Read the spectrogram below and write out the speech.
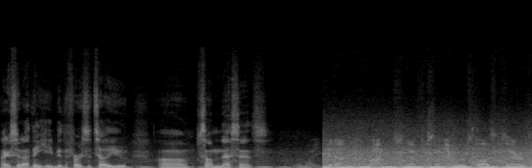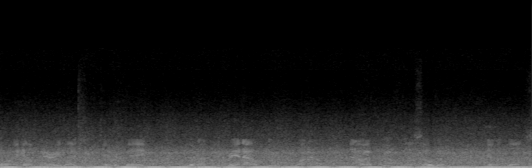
like I said, I think he'd be the first to tell you uh, something in that sense. So you get on the run, after some of your worst losses, Arizona, Hail Mary, last year, Tampa Bay, you went on and ran out, one out. Now after Minnesota, you haven't lost.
